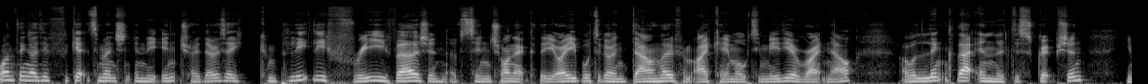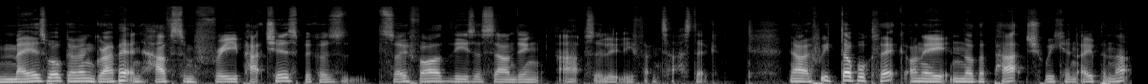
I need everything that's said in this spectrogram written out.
One thing I did forget to mention in the intro, there is a completely free version of Syntronik that you're able to go and download from IK Multimedia right now. I will link that in the description. You may as well go and grab it and have some free patches because so far these are sounding absolutely fantastic. Now if we double click on a, another patch, we can open that.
